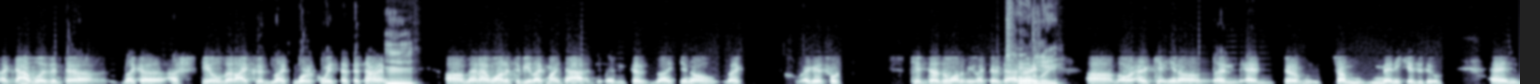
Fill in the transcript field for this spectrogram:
like that wasn't a like a, a skill that I could like work with at the time. Mm. Um, and I wanted to be like my dad, and because like you know, like I guess what kid doesn't want to be like their dad, totally. right? Um, or you know, and and you know, some many kids do. And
